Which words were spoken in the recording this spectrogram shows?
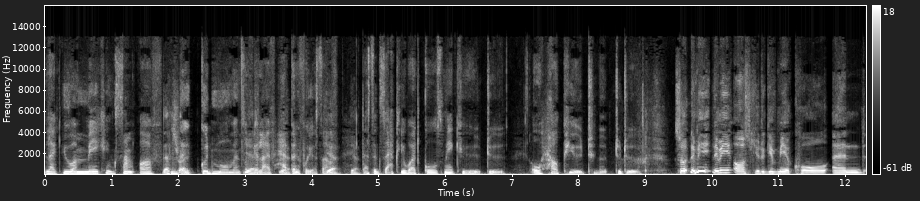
like you are making some of That's the right. good moments of your life yeah. happen for yourself. Yeah, yeah. That's exactly what goals make you do. or help you to, to do. So let me let me ask you to give me a call and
